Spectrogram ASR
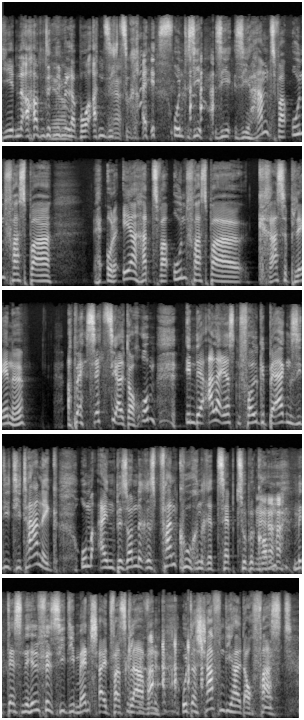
jeden Abend in Ja. dem Labor an sich zu reißen. Und sie, sie, sie haben zwar unfassbar, oder er hat zwar unfassbar krasse Pläne, aber er setzt sie halt auch um. In der allerersten Folge bergen sie die Titanic, um ein besonderes Pfannkuchenrezept zu bekommen, mit dessen Hilfe sie die Menschheit versklaven. Und das schaffen die halt auch fast.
